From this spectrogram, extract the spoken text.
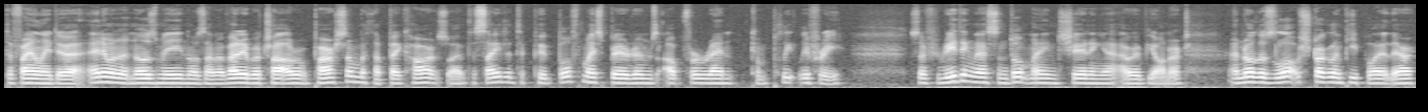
to finally do it. Anyone that knows me knows I'm a very charitable person with a big heart, so I've decided to put both my spare rooms up for rent completely free. So if you're reading this and don't mind sharing it, I would be honoured. I know there's a lot of struggling people out there,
